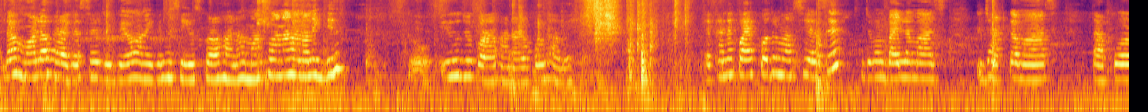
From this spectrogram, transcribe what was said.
এটা ময়লা হয়ে গেছে, যদিও অনেকদিন হচ্ছে ইউজ করা হয় না। মাছও আনা হয় অনেকদিন। তো ইউজও করা হয় না এরকম ভাবে এখানে কয়েক পদের মাছই আছে, যেমন বাইলা মাছ, ঝাটকা মাছ, তারপর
